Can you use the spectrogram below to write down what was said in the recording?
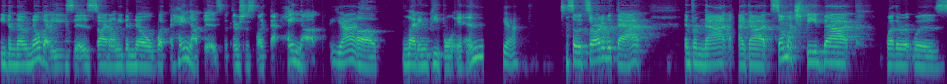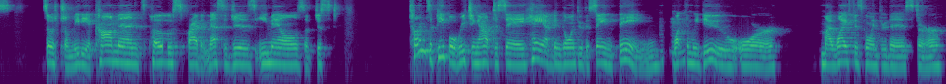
even though nobody's is. So I don't even know what the hang up is, but there's just like that hang up Yes. of letting people in. yeah. So it started with that. And from that, I got so much feedback, whether it was social media comments, posts, private messages, emails of just tons of people reaching out to say, Hey, I've been going through the same thing. What Mhm. can we do? Or my wife is going through this, or,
